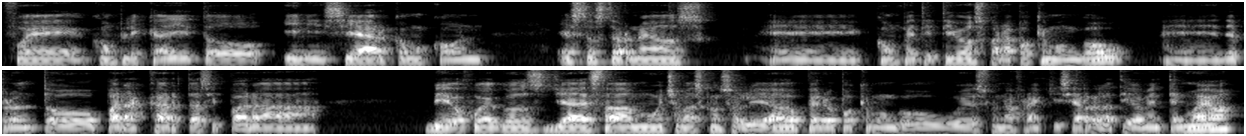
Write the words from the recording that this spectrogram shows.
fue complicadito iniciar como con estos torneos eh, competitivos para Pokémon Go. Eh, de pronto para cartas y para videojuegos ya estaba mucho más consolidado, pero Pokémon Go es una franquicia relativamente nueva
